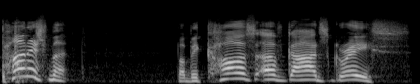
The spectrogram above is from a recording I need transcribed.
punishment. But because of God's grace,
